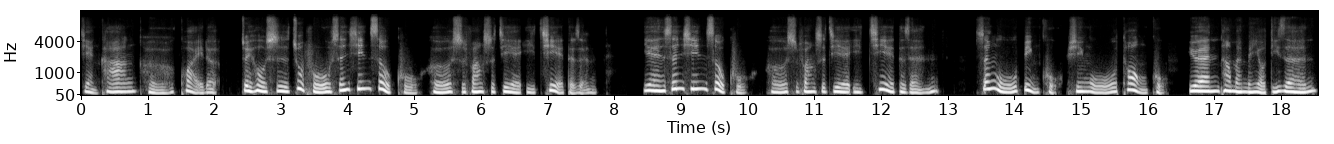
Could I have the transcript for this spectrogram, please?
健康和快乐。最后是祝福身心受苦和十方世界一切的人，愿身心受苦和十方世界一切的人，身无病苦，心无痛苦，愿他们没有敌人，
